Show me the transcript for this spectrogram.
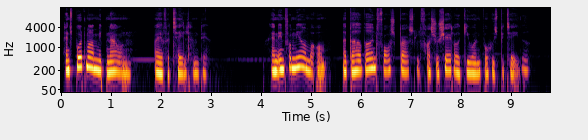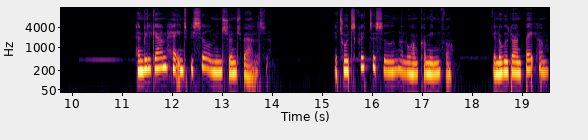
Han spurgte mig om mit navn, og jeg fortalte ham det. Han informerede mig om, at der havde været en forspørgsel fra socialrådgiveren på hospitalet. Han ville gerne have inspiceret min søns værelse. Jeg tog et skridt til siden og lod ham komme indenfor. Jeg lukkede døren bag ham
